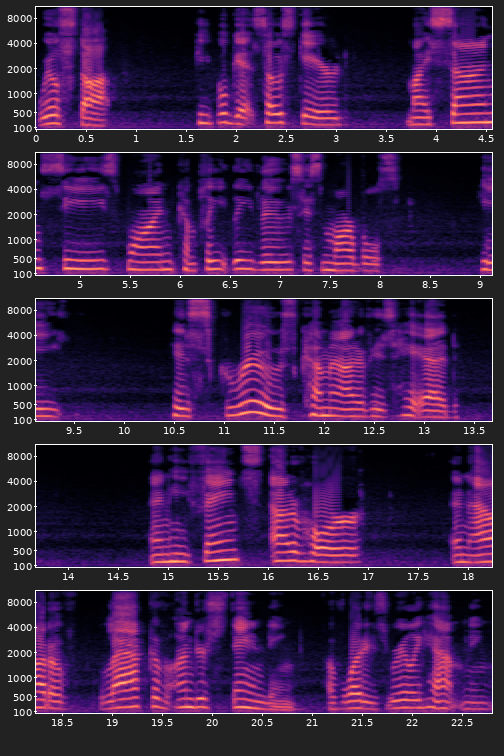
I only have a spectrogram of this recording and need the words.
will stop. People get so scared. My son sees one completely lose his marbles he his screws come out of his head and he faints out of horror and out of lack of understanding of what is really happening.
